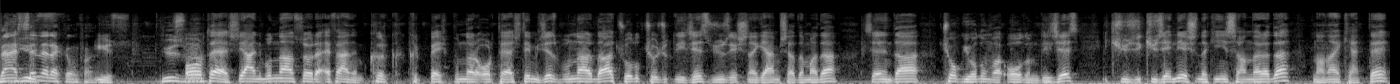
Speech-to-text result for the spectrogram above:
Versene rakamı falan. 100. 100 mü? Orta yaş yani bundan sonra efendim 40 45 bunlara orta yaş demeyeceğiz. Bunlar daha çoluk çocuk diyeceğiz. 100 yaşına gelmiş adama da senin daha çok yolun var oğlum diyeceğiz. 200 250 yaşındaki insanlara da Nanay kentte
